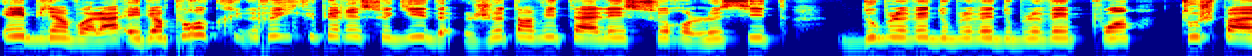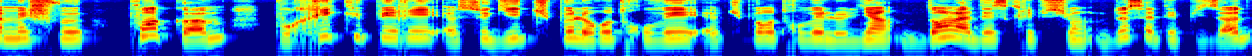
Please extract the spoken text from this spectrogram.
Et eh bien voilà, et eh bien pour récupérer ce guide, je t'invite à aller sur le site www.touchepasamescheveux.com pour récupérer euh, ce guide. Tu peux le retrouver, euh, tu peux retrouver le lien dans la description de cet épisode.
